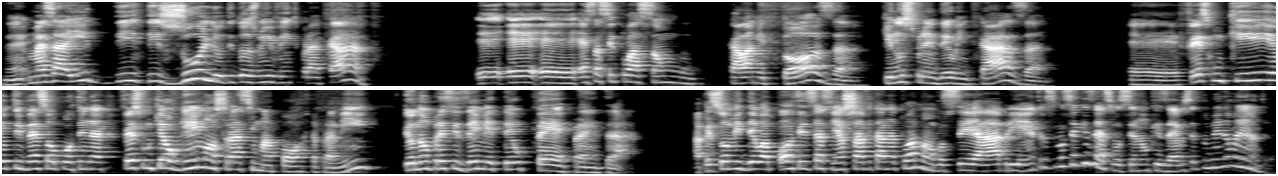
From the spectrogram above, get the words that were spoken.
Né? Mas aí, de, de julho de 2020 para cá, é, é, essa situação calamitosa que nos prendeu em casa é, fez com que eu tivesse a oportunidade, fez com que alguém mostrasse uma porta para mim que eu não precisei meter o pé para entrar. A pessoa me deu a porta e disse assim: a chave está na tua mão, você abre e entra se você quiser, se você não quiser, você também não entra.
